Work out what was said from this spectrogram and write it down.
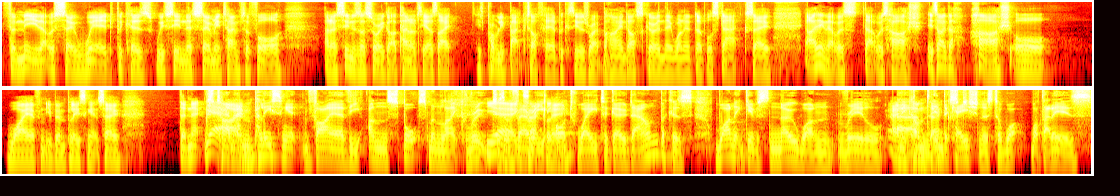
for me, that was so weird because we've seen this so many times before. And as soon as I saw he got a penalty, I was like, he's probably backed off here because he was right behind Oscar and they wanted a double stack. So I think that was that was harsh. It's either harsh or why haven't you been policing it? So the next yeah, time and, and, policing it via the unsportsmanlike route yeah, is a very exactly. odd way to go down because one it gives no one real any um, indication as to what what that is.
